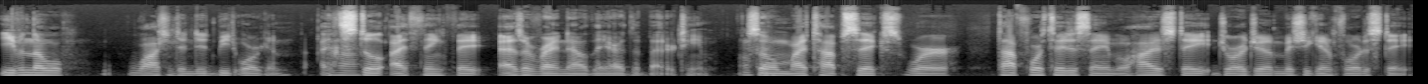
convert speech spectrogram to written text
Even though Washington did beat Oregon, I Uh-huh. still I think they, as of right now, they are the better team. So my top six were top four stayed the same: Ohio State, Georgia, Michigan, Florida State,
